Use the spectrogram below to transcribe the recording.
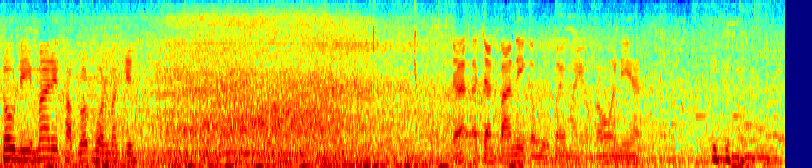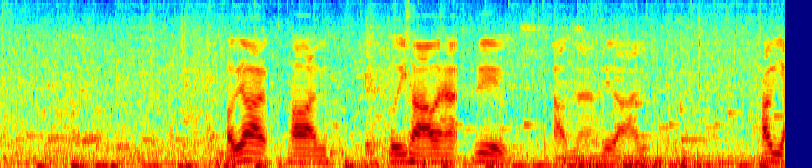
โชคดีมากที่ขับรถวนมากินและอาจารย์ปานีกับหมูใบใหม่ของเขาวันนี้ฮะข ออนุญาตทานมื้อเช้านะฮะที่อ่าวนางที่ร้านข้าวย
